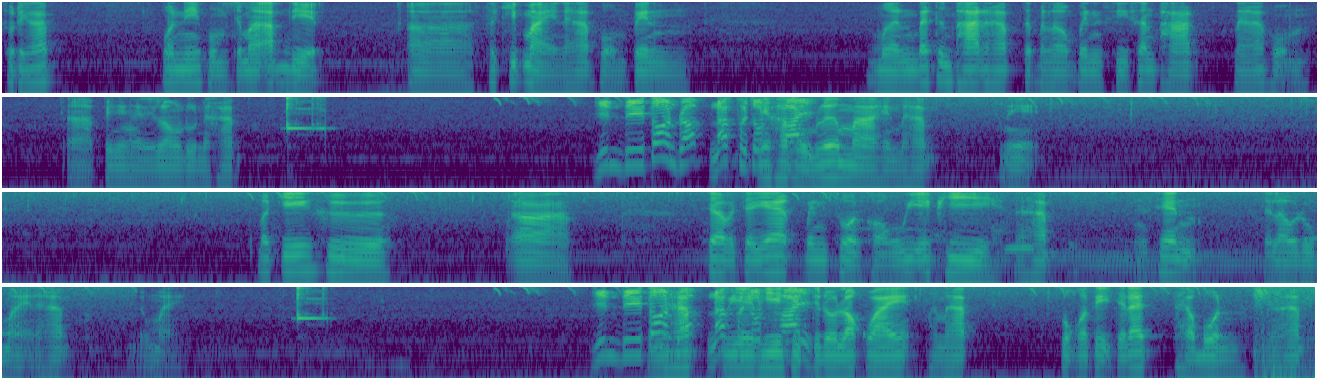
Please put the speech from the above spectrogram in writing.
สวัสดีครับ วันนี้ผมจะมาอัปเดตอ่าสคริปต์ใหม่นะครับผมเป็นเหมือน Battle Pass นะครับ แต่เป็นเราเป็น Season Pass นะครับผมอ่าเป็นยังไงเดี๋ยวลองดูนะครับ ยินดีต้อนรับนักผจญนี่ครับภัยผมเริ่มมาเห็นไหมครับ นี่ เมื่อกี้คืออ่าจะจะแยกเป็นส่วนของ VIP นะครับ อย่างเช่นเดี๋ยวเราดูใหม่นะครับ ดูใหม่ยินดีต้อนนะครัรับบนักผจญ VIP ภัย 10จะโดนล็อกไว้ใช่ไหมครับ ปกติจะได้แถวบนนะครับ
